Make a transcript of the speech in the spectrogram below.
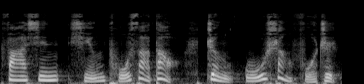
发心行菩萨道，证无上佛智。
